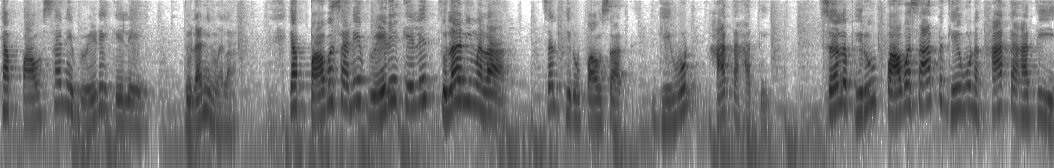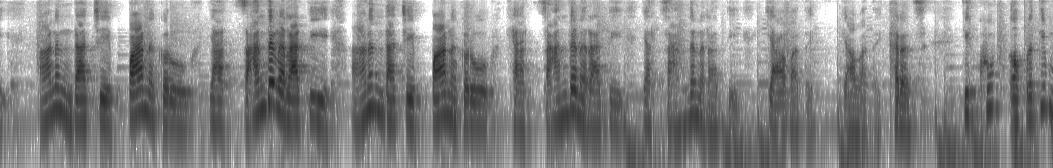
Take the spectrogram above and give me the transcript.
ह्या पावसाने वेडे केले तुला नि मला. या पावसाने वेडे केले तुला नि मला. चल फिरू पावसात घेऊन हात हाती चल फिरू पावसात घेऊन हात हाती आनंदाचे पान करू या चांदण राती. आनंदाचे पान करू ह्या चांदण राती. या चांदण राती. क्या बात आहे क्या बात आहे. खरंच की खूप अप्रतिम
